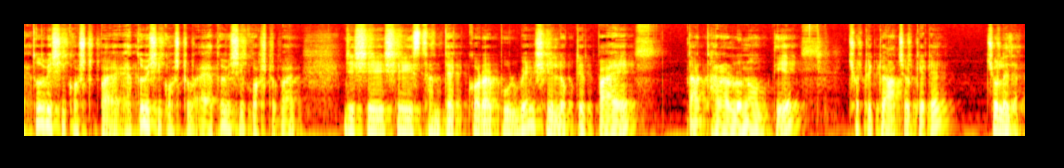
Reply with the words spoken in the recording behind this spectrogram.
এত বেশি কষ্ট পায়, এত বেশি কষ্ট পায়, এত বেশি কষ্ট পায় যে সে সেই স্থান ত্যাগ করার পূর্বে সেই লোকটির পায়ে তার ধারালো নখ দিয়ে ছোট্ট একটু আঁচড় কেটে চলে যায়।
